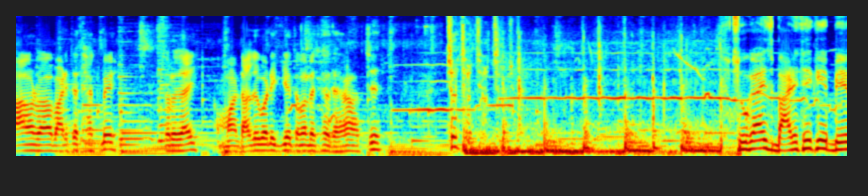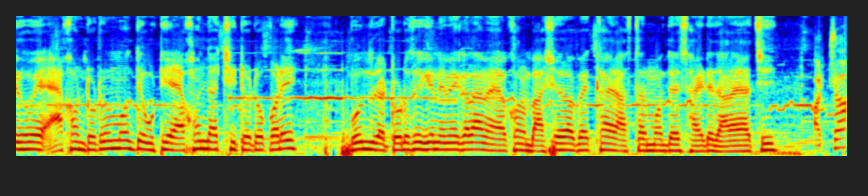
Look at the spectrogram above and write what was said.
আমার বাবা বাড়িতে থাকবে চলে যাই আমার দাদু বাড়ি গিয়ে তোমাদের সাথে দেখা হচ্ছে সো গাইজ বাড়ি থেকে বের হয়ে এখন টোটোর মধ্যে উঠে এখন যাচ্ছি টোটো করে বন্ধুরা টোটো থেকে নেমে গেলাম এখন বাসের অপেক্ষায় রাস্তার মধ্যে সাইডে দাঁড়ায় আছি अच्छा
